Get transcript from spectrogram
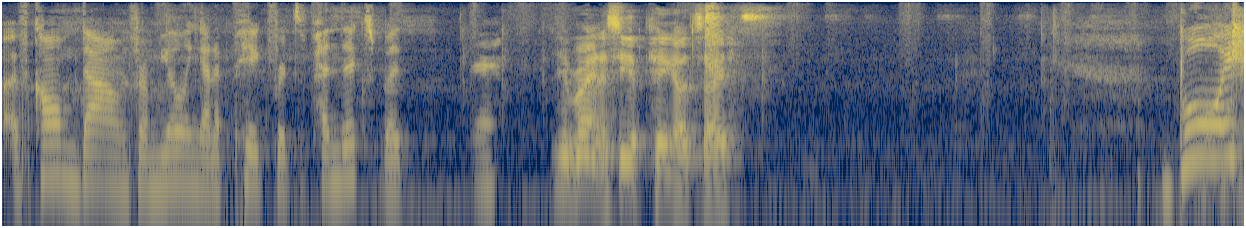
I've calmed down from yelling at a pig for its appendix, but eh. Hey, Brian, I see a pig outside. Boy!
